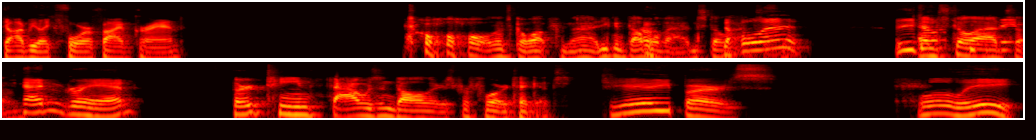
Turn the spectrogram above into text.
Gotta be like four or five grand. Oh, let's go up from that. You can double that and still double that. Are you and still add some ten grand. Thirteen thousand dollars for floor tickets. Jeepers. Holy.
